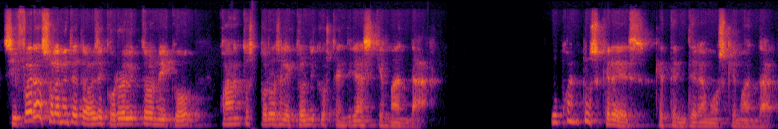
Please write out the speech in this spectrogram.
Si fuera solamente a través de correo electrónico, ¿cuántos correos electrónicos tendrías que mandar? ¿Tú cuántos crees que tendríamos que mandar?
